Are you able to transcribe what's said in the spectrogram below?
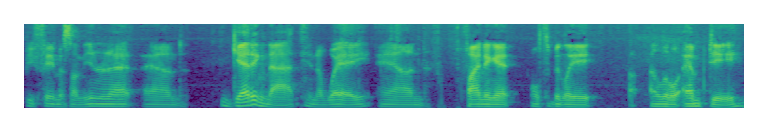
be famous on the internet and getting that in a way and finding it ultimately a little empty.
